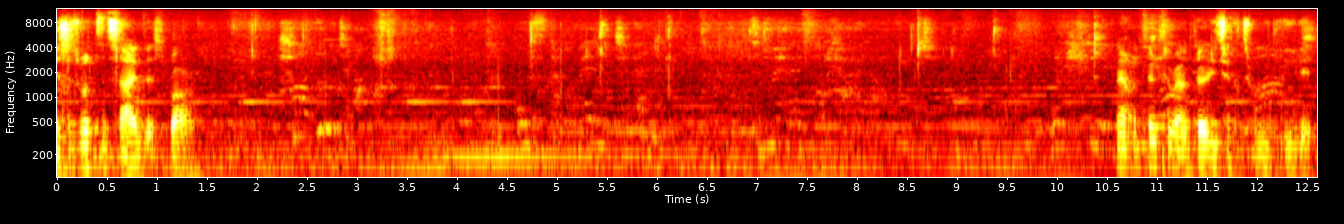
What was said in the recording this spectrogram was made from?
This is what's inside this bar. Now, it takes around 30 seconds for me to eat it.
